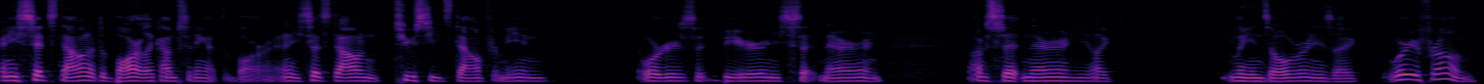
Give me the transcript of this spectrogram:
and he sits down at the bar like I'm sitting at the bar, and he sits down two seats down from me and orders a beer, and he's sitting there, and I'm sitting there, and he like leans over and he's like, "Where are you from?"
